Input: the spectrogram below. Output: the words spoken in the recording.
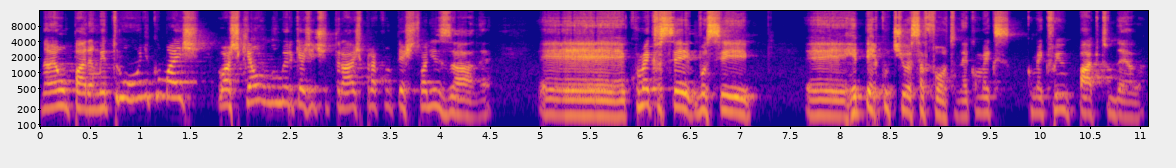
não é um parâmetro único, mas eu acho que é um número que a gente traz para contextualizar. Né? É, como é que você, você é, repercutiu essa foto? Né? Como, é que, como é que foi o impacto dela?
